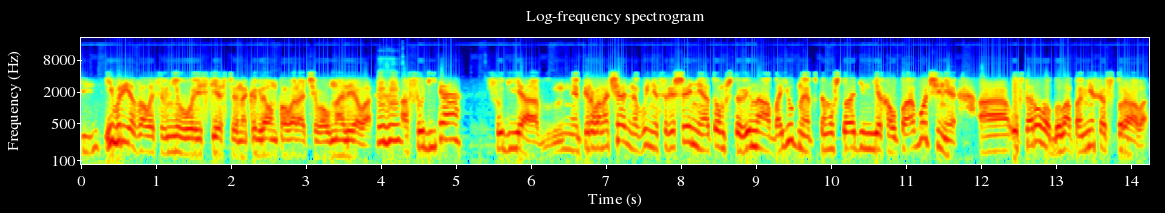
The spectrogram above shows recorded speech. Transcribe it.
И врезалась в него, естественно, когда он поворачивал налево. Угу. А судья судья первоначально вынес решение о том, что вина обоюдная, потому что один ехал по обочине, а у второго была помеха справа.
